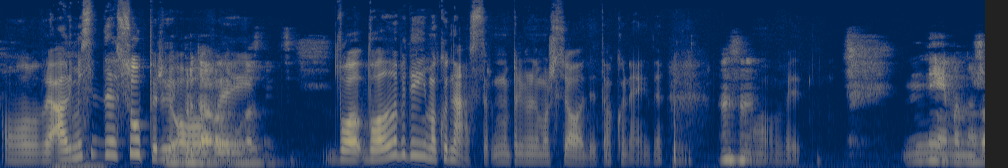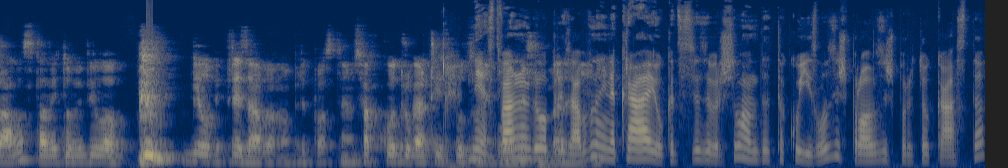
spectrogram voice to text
ove, ali mislim da je super. Prodavali Ove, ulaznice. Vo, volela bi da ima kod nas, na primjer da može se ode tako negde. Uh -huh. Ove, Nema, nažalost, ali to bi bilo, bilo bi prezabavno, pretpostavljam. Svakako drugačiji iskustvo. Ne, stvarno je bilo prezabavno i na kraju, kad se sve završilo, onda tako izlaziš, prolaziš pored tog kasta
